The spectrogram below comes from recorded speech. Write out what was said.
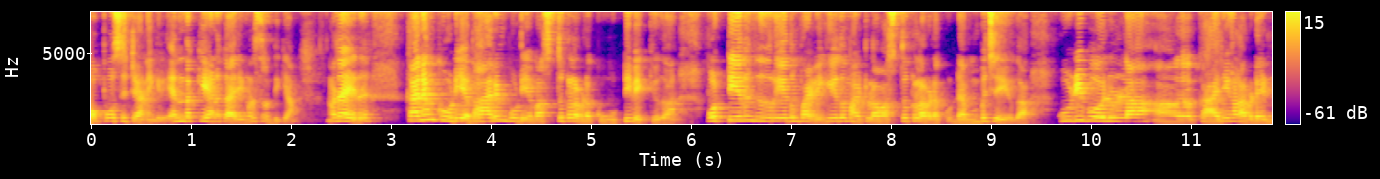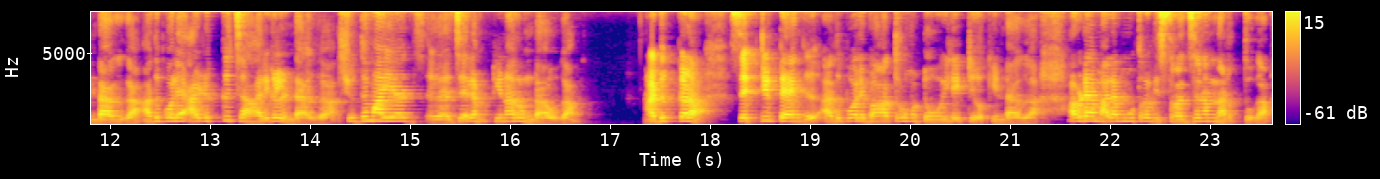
ഓപ്പോസിറ്റ് ആണെങ്കിൽ എന്തൊക്കെയാണ് കാര്യങ്ങൾ ശ്രദ്ധിക്കാം? അതായത് കനം കൂടിയ ഭാരം കൂടിയ വസ്തുക്കൾ അവിടെ കൂട്ടി വെക്കുക പൊട്ടിയതും കീറിയതും പഴകിയതുമായിട്ടുള്ള വസ്തുക്കൾ അവിടെ ഡംപ് ചെയ്യുക കുഴി പോലുള്ള കാര്യങ്ങൾ അവിടെ ഉണ്ടാകുക അതുപോലെ അഴുക്ക് ചാലുകൾ ഉണ്ടാകുക ശുദ്ധമായ ജലം കിണറുണ്ടാവുക അടുക്കള സെപ്റ്റിക് ടാങ്ക് അതുപോലെ ബാത്റൂം ടോയ്ലറ്റ് ഒക്കെ ഉണ്ടാകുക അവിടെ മലമൂത്ര വിസർജനം നടത്തുക.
